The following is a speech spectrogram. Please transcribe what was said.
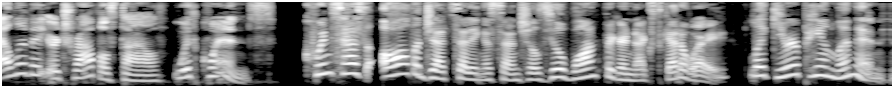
Elevate your travel style with Quince. Quince has all the jet setting essentials you'll want for your next getaway, like European linen,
